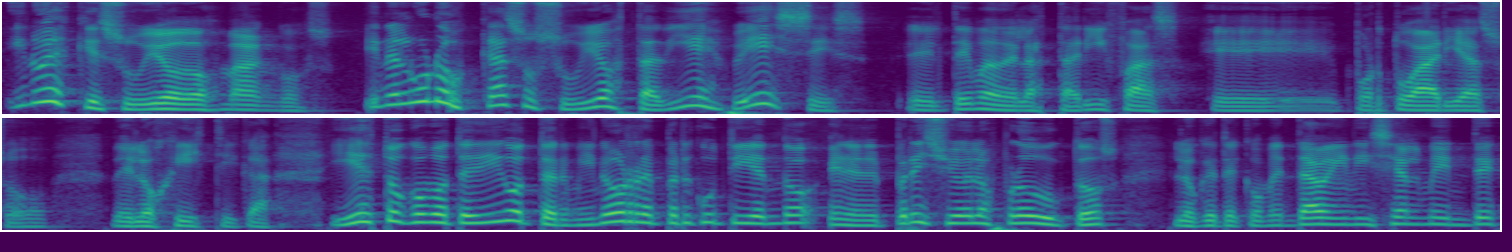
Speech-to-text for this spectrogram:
Y no es que subió dos mangos, en algunos casos subió hasta 10 veces el tema de las tarifas eh, portuarias o de logística. Y esto, como te digo, terminó repercutiendo en el precio de los productos, lo que te comentaba inicialmente,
